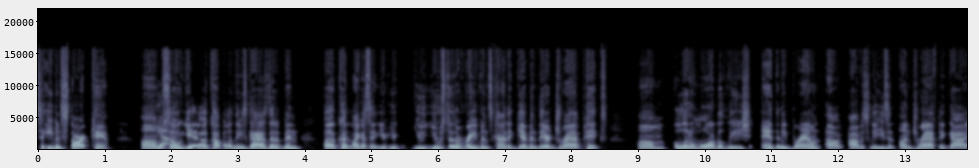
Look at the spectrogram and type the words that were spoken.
to even start camp. Um, Yeah. so yeah, a couple of these guys that have been uh like I said, you you you used to the Ravens kind of giving their draft picks um a little more of a leash. Anthony Brown, uh, obviously, he's an undrafted guy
